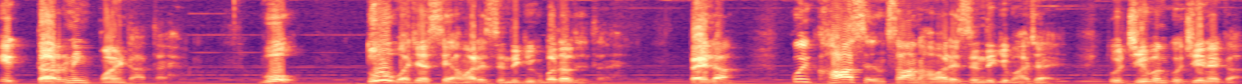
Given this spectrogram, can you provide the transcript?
एक टर्निंग पॉइंट आता है। वो दो वजह से हमारी ज़िंदगी को बदल देता है। पहला, कोई खास इंसान हमारे ज़िंदगी में आ जाए तो जीवन को जीने का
